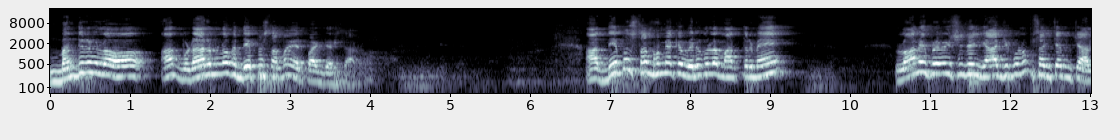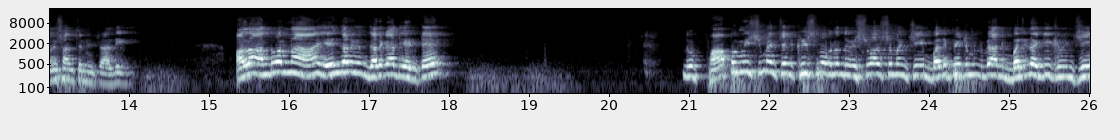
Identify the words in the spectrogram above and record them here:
మందిరంలో ఆ గుడారంలో ఒక దీపస్తంభం ఏర్పాటు చేస్తారు. ఆ దీపస్తంభం యొక్క వెలుగులో మాత్రమే లోనికి ప్రవేశించే యాజకులు సంచరించాలి సంచరించాలి. అలా అందువలన ఏం జరగ జరగాలి అంటే నువ్వు పాపం విషయమే చని క్రీస్తు ప్రభునందు విశ్వాసం మంచి బలిపీఠం దాని బలిని అంగీకరించి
